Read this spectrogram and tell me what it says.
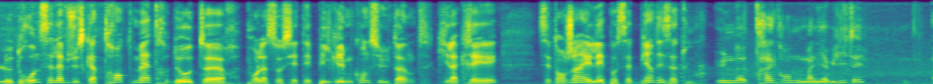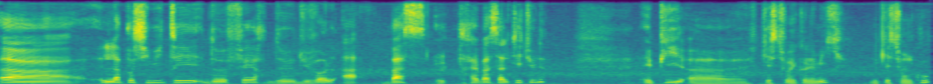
le drone s'élève jusqu'à 30 mètres de hauteur pour la société Pilgrim Consultant qui l'a créé. Cet engin ailé possède bien des atouts. une très grande maniabilité, euh, la possibilité de faire du vol à basse et très basse altitude, et puis euh, question économique, une question de coût,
